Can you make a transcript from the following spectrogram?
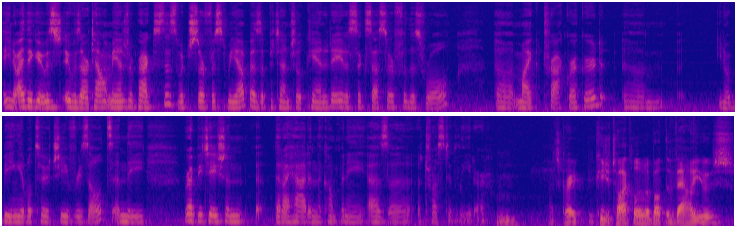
you know, I think it was it was our talent management practices which surfaced me up as a potential candidate, a successor for this role. Uh, my track record, um, you know, being able to achieve results, and the reputation that I had in the company as a, a trusted leader. That's great. Could you talk a little bit about the values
